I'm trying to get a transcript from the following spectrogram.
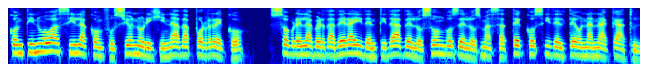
Continuó así la confusión originada por Reco, sobre la verdadera identidad de los hongos de los mazatecos y del teonanacatl.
